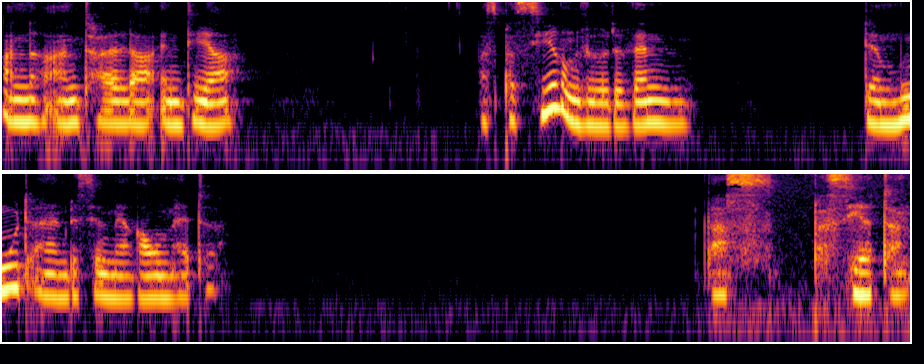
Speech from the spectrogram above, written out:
andere Anteil da in dir? Was passieren würde, wenn der Mut ein bisschen mehr Raum hätte? Was passiert dann?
